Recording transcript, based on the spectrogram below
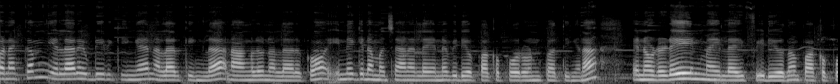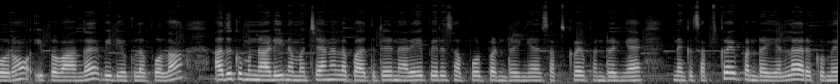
வணக்கம். எல்லோரும் எப்படி இருக்கீங்க? நல்லா இருக்கீங்களா? நாங்களும் நல்லா இருக்கோம். இன்றைக்கி நம்ம சேனலில் என்ன வீடியோ பார்க்க போகிறோம்னு பார்த்தீங்கன்னா என்னோட day in my life video தான் பார்க்க போகிறோம் இப்போ வாங்க வீடியோக்குள்ளே போகலாம் அதுக்கு முன்னாடி நம்ம சேனலை பார்த்துட்டு நிறைய பேர் சப்போர்ட் பண்ணுறீங்க சப்ஸ்கிரைப் பண்ணுறீங்க எனக்கு சப்ஸ்கிரைப் பண்ணுற எல்லாருக்குமே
